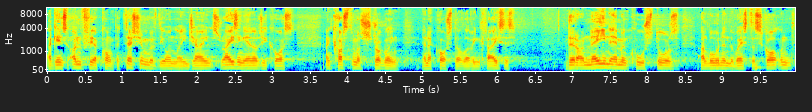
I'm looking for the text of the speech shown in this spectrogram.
against unfair competition with the online giants, rising energy costs and customers struggling in a cost of living crisis. There are nine M&Co stores alone in the west of Scotland,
